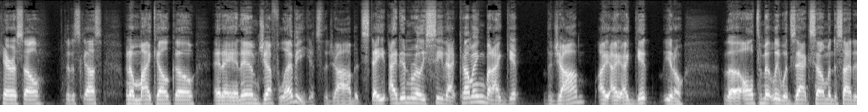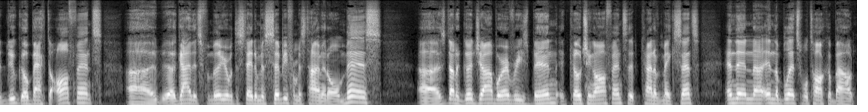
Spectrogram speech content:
carousel to discuss. We know Mike Elko at A and M. Jeff Lebby gets the job at State. I didn't really see that coming, but I get the job. I, I, I get you know the ultimately what Zac Selmon decided to do, go back to offense. Uh, a guy that's familiar with the state of Mississippi from his time at Ole Miss. Uh, has done a good job wherever he's been at coaching offense. That kind of makes sense. And then uh, in the blitz, we'll talk about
